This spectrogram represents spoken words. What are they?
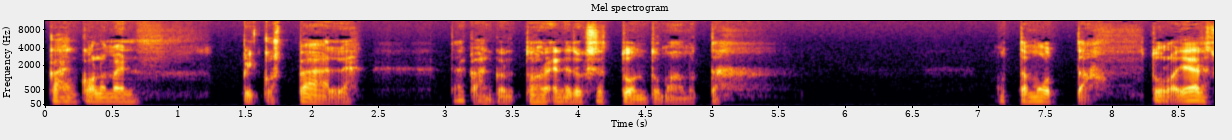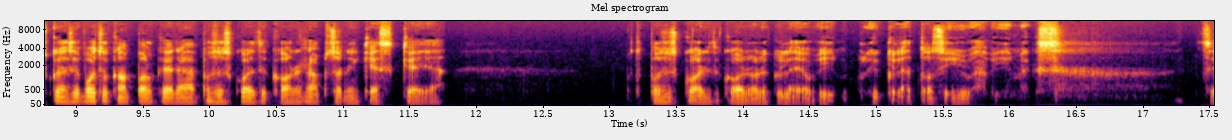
kahden kolmen pikkusta päälle tai kahden tuohon ennätyksessä tuntumaan, mutta Mutta, mutta tulojärjestys, kun se voittokamppailu käydään Possess Quality Code Rhapsodin kesken. Ja, mutta Quality Code oli kyllä jo vi, oli kyllä tosi hyvä viimeksi. Se,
